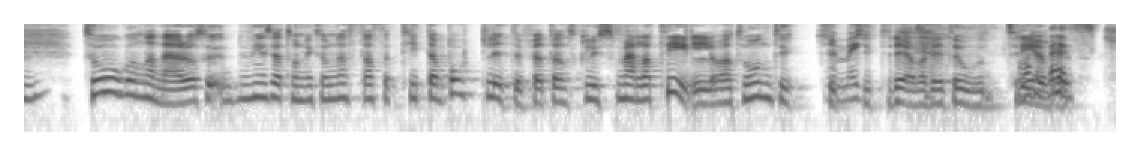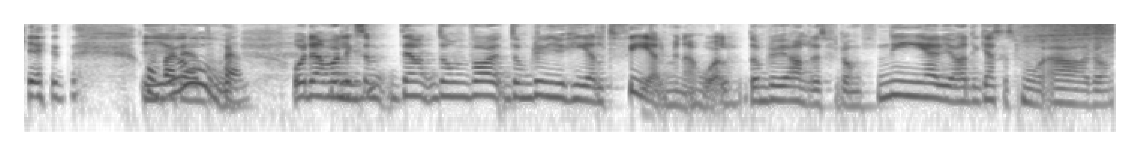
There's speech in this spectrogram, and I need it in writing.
mm. tog hon den där och så minns jag att hon liksom nästan så tittade bort lite för att den skulle smälla till och att hon tyck, typ, men, tyckte det var lite otrevligt. Hon var jo, rädd själv. och den var liksom, Mm. de, de, var, de blev ju helt fel mina hål. De blev ju alldeles för långt ner, jag hade ganska små öron.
